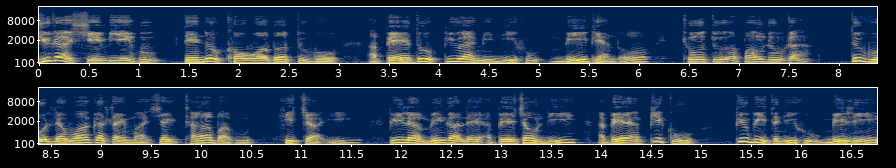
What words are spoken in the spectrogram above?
ယူဒရှင်ဘီရင်ဟုတင်တို့ခေါ်ဝေါ်သောသူကိုအဘယ်သို့ပြုအပ်မည်နည်းဟုမေးပြန်သောထိုသူအပေါင်းတို့ကသူကိုလက်ဝါးကတိုင်မှရိုက်ထားပါဟုဟစ်ကြ၏ ပိလမင်းကလည်းအဘယ်ကြောင့်နီးအဘယ်အပြစ်ကိုပြုပြီးတနည်းဟုမေးလျင်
